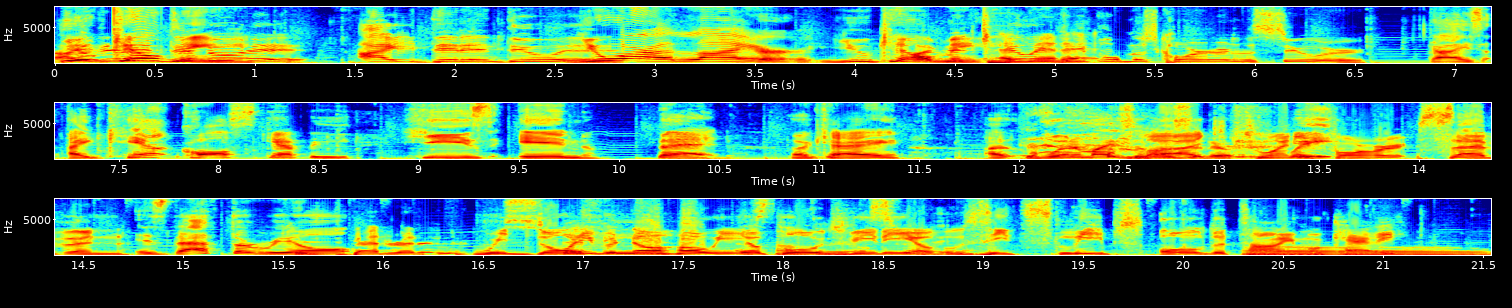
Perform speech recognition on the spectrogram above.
I You didn't killed do me. It. I didn't do it. You are a liar. You killed I've me. been killing Admit people it. in this corner of the sewer. Guys, I can't call Skeppy. He's in bed. Okay. I, what am I supposed Like to do? Wait, 24 7. is that the real? Bedridden. We don't even know how he That's uploads real videos. He sleeps all the time, okay? Oh.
